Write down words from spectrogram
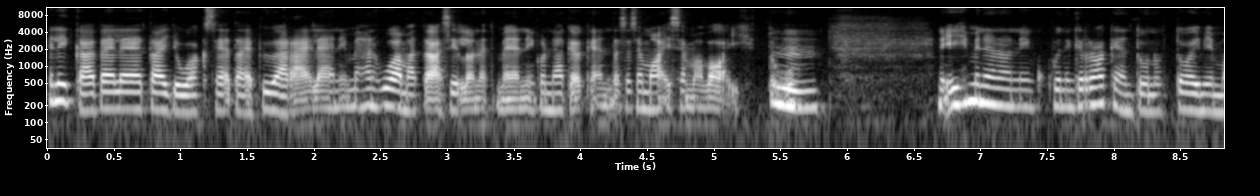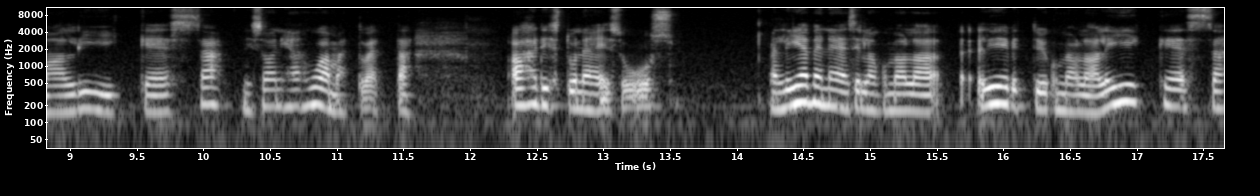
eli kävelee tai juoksee tai pyöräilee, niin mehän huomataan silloin, että meidän niin näkökentässä se maisema vaihtuu. Mm. Niin ihminen on niin kuin kuitenkin rakentunut toimimaan liikkeessä, niin se on ihan huomattu, että ahdistuneisuus lievenee silloin, kun me ollaan, lievittyy, kun me ollaan liikkeessä,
